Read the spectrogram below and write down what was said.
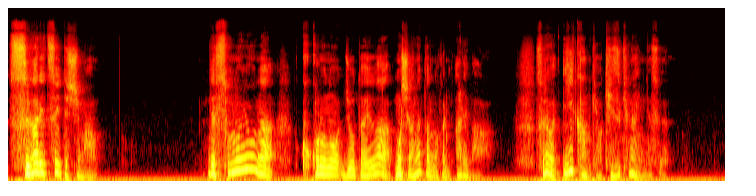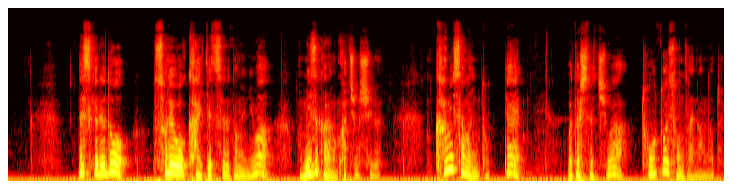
すがりついてしまう。でそのような心の状態がもしあなたの中にあればそれはいい関係は築けないんです。ですけれどそれを解決するためには自らの価値を知る。神様にとって私たちは尊い存在なんだという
